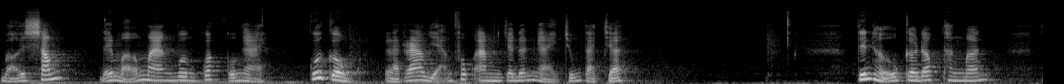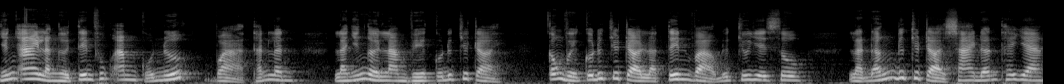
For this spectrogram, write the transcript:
bởi sống để mở mang vương quốc của Ngài. Cuối cùng là rao giảng phúc âm cho đến ngày chúng ta chết. Tín hữu cơ đốc thân mến, những ai là người tin phúc âm của nước và thánh linh là những người làm việc của Đức Chúa Trời. Công việc của Đức Chúa Trời là tin vào Đức Chúa Giêsu là đấng Đức Chúa Trời sai đến thế gian,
